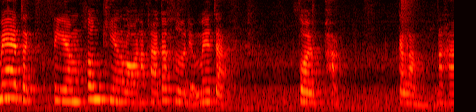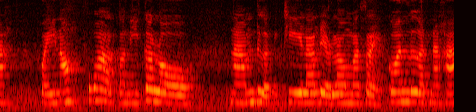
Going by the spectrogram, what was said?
แม่จะเตรียมเครื่องเคียงรอนะคะ ก็คือเดี๋ยวแม่จะซอยผักกระหล่ำนะคะ ไว้เนาะเพราะว่าตอนนี้ก็รอน้ำเดือดอีกทีแล้ว เดี๋ยวเรามาใส่ก้อนเลือดนะคะ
